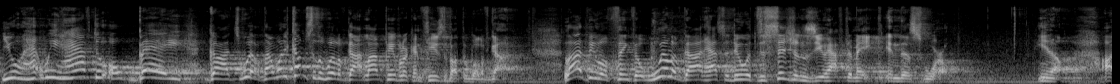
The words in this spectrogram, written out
You ha- we have to obey God's will. Now, when it comes to the will of God, a lot of people are confused about the will of God. A lot of people think the will of God has to do with decisions you have to make in this world. You know, uh,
